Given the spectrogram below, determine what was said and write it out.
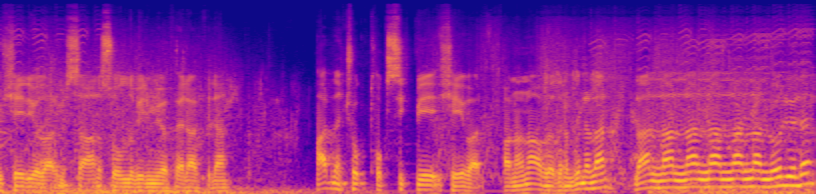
Bir şey diyorlarmış sağını solunu bilmiyor falan filan. Harbiden çok toksik bir şey var. Ananı avradını bu ne lan? Lan lan lan lan lan lan ne oluyor lan?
